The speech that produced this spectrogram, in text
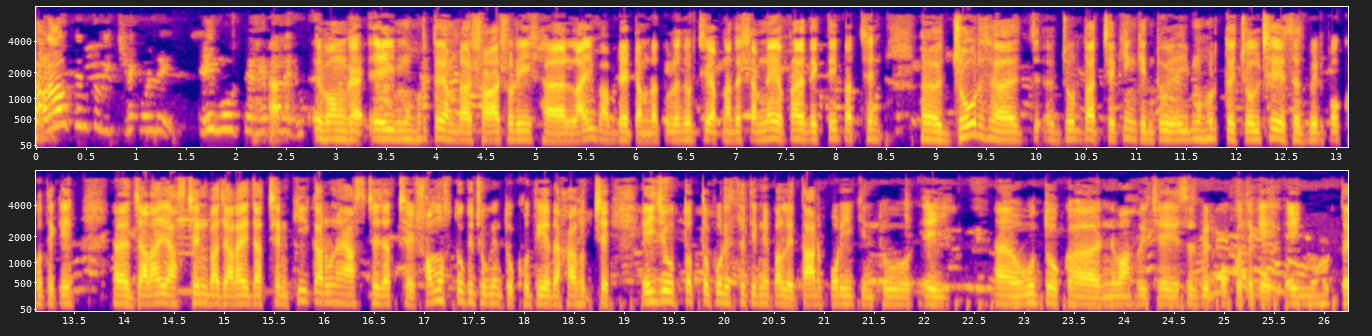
তারাও কিন্তু ইচ্ছে করলেই এই মুহূর্তে নেপালে এবং এই মুহূর্তে আমরা সরাসরি লাইভ আপডেট আমরা তুলে ধরছি আপনাদের সামনে। আপনারা দেখতেই পাচ্ছেন জোর জোরদার চেকিং কিন্তু এই মুহূর্তে চলছে এসএসবির পক্ষ থেকে। যারাই আসছেন বা যারাই যাচ্ছেন কি কারণে আসছে যাচ্ছে সমস্ত কিছু কিন্তু খতিয়ে দেখা হচ্ছে। এই যে উত্তপ্ত পরিস্থিতি নেপালে তারপরেই কিন্তু এই উদ্যোগ নেওয়া হয়েছে এসএসবির পক্ষ থেকে। এই মুহূর্তে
